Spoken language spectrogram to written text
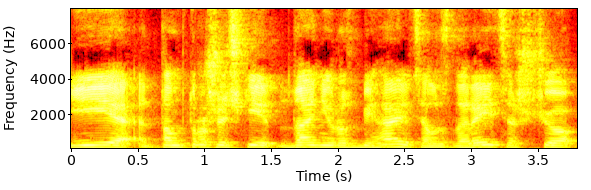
І там трошечки дані розбігаються, але здається, що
